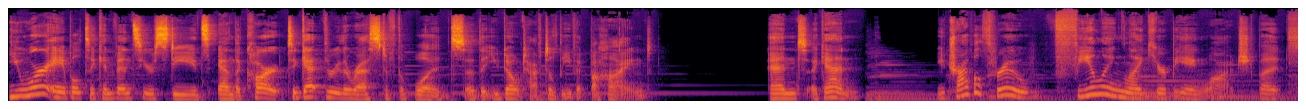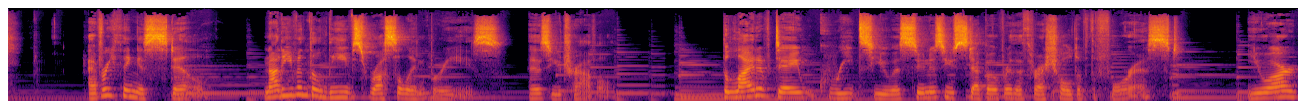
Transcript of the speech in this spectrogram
You were able to convince your steeds and the cart to get through the rest of the wood so that you don't have to leave it behind. And again, you travel through feeling like you're being watched, but everything is still. Not even the leaves rustle in breeze as you travel. The light of day greets you as soon as you step over the threshold of the forest. You are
